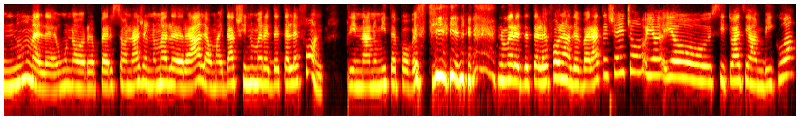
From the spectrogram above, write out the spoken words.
numele unor personaje, numele reale, au mai dat și numere de telefon prin anumite povestiri, numere de telefon adevărate și aici o, e, e o situație ambiguă.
